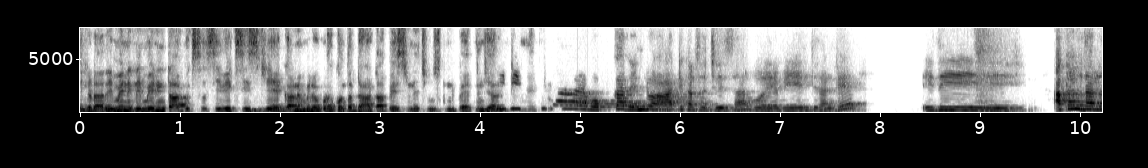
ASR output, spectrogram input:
ఇక్కడ remaining remaining topics civics history ఎకానమీలో కూడా కొంత డేటా బేస్ అనేది చూసుకునే ప్రయత్నం చేయాలి. ఒక్క రెండు ఆర్టికల్స్ వచ్చినాయి సార్. అవి ఏంటిదంటే ఇది అకాల్ దళ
